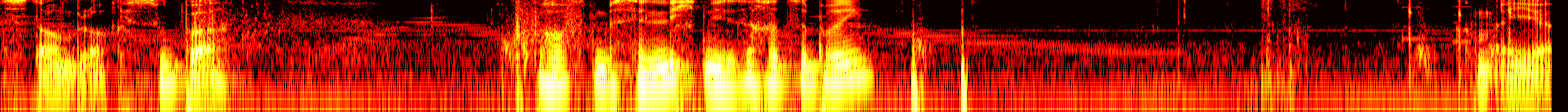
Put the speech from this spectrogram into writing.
Stoneblock, super. Gehofft, ein bisschen Licht in die Sache zu bringen. Guck mal hier.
